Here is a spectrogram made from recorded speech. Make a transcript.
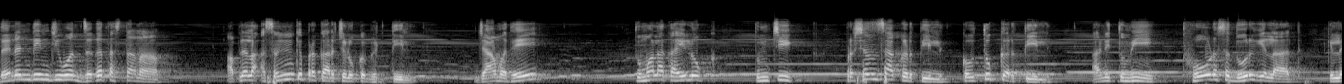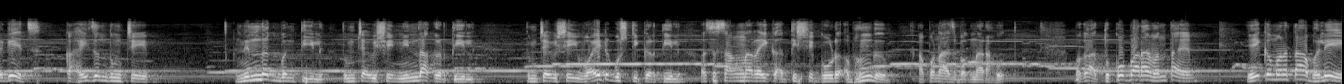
दैनंदिन जीवन जगत असताना आपल्याला असंख्य प्रकारचे लोक भेटतील ज्यामध्ये तुम्हाला काही लोक तुमची प्रशंसा करतील कौतुक करतील आणि तुम्ही थोडंसं दूर गेलात की लगेच काहीजण तुमचे निंदक बनतील तुमच्याविषयी निंदा करतील तुमच्याविषयी वाईट गोष्टी करतील असं सांगणारा एक अतिशय गोड अभंग आपण आज बघणार आहोत. बघा तुकोबाराय म्हणताय एक म्हणता भले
